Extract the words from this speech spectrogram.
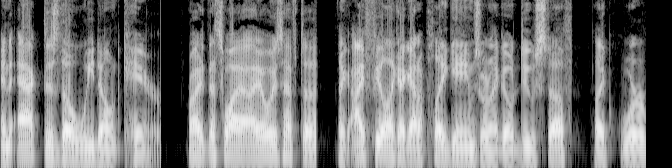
and act as though we don't care. Right? That's why I always have to like I feel like I got to play games when I go do stuff. Like we're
